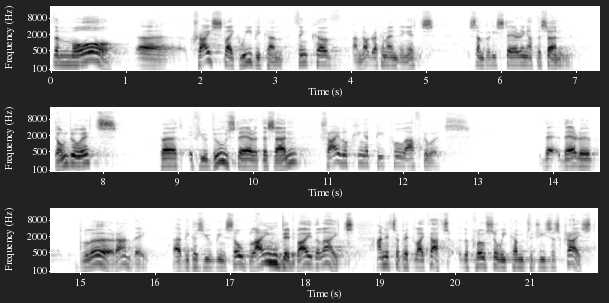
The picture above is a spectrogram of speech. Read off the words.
The more uh, Christ like we become, think of, I'm not recommending it, somebody staring at the sun. Don't do it. But if you do stare at the sun, try looking at people afterwards. They're, they're a blur, aren't they? Uh, because you've been so blinded by the light. And it's a bit like that. The closer we come to Jesus Christ,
